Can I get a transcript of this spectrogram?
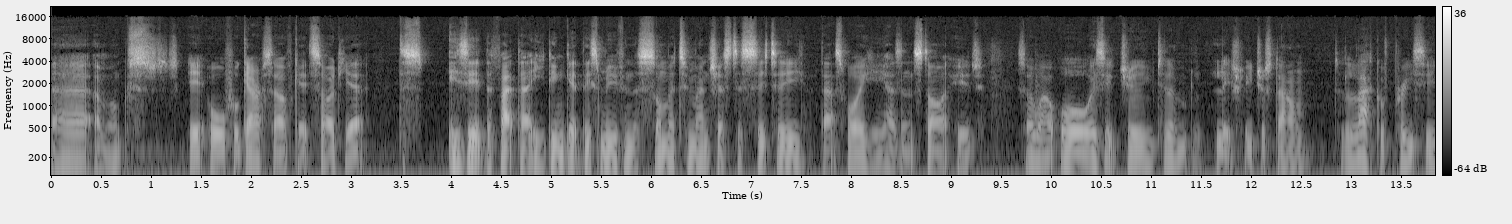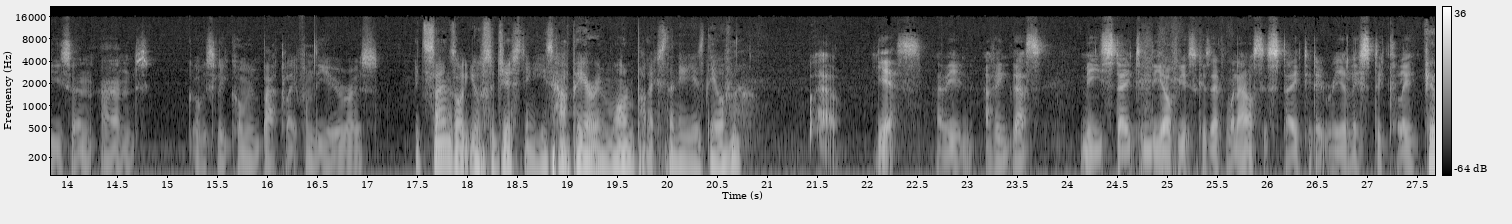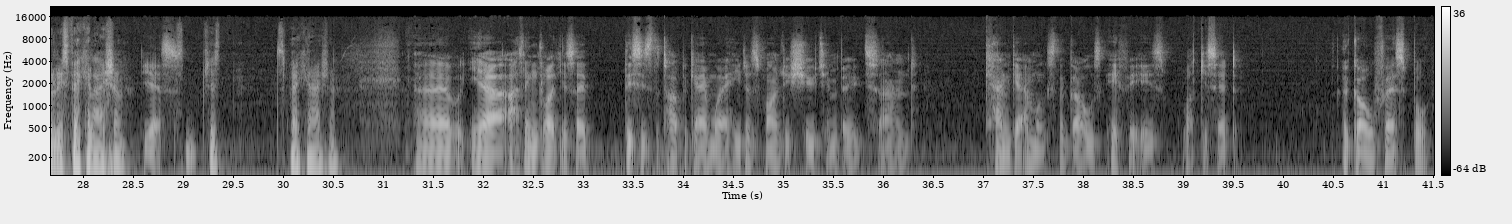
uh, amongst it all for Gareth Southgate's side. Yet, this, is it the fact that he didn't get this move in the summer to Manchester City? That's why he hasn't started so well, or is it due to them literally just down to the lack of pre-season and obviously coming back late from the Euros? It sounds like you're suggesting he's happier in one place than he is the other. Well, yes. I mean, I think that's me stating the obvious because everyone else has stated it realistically. Purely speculation. Yes. Just speculation. Uh, yeah, I think, like you said, this is the type of game where he does find his shooting boots and can get amongst the goals if it is, like you said, a goal fest. But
